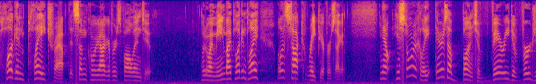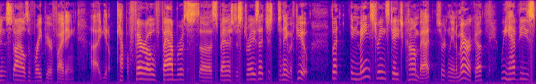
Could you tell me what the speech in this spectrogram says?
plug and play trap that some choreographers fall into. What do I mean by plug and play? Well, let's talk rapier for a second. Now, historically, there's a bunch of very divergent styles of rapier fighting. Uh, you know, Capoferro, Fabris, uh, Spanish Destreza, just to name a few. But in mainstream stage combat, certainly in America, we have these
